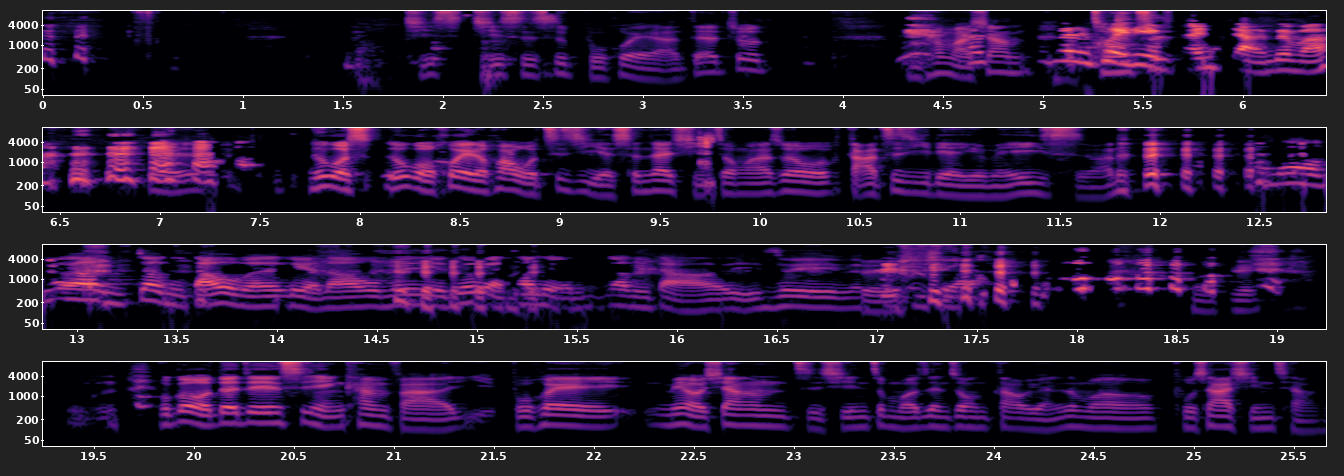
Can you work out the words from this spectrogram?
其实其实是不会啊，但就。你看嘛，像会你也敢讲对吗？如果是如果会的话，我自己也身在其中啊，所以我打自己脸也没意思嘛。没有，我没有要你叫你打我们的脸啊，我们也就两张脸让你打而已，所以。OK。不过我对这件事情看法也不会没有像子欣这么任重道远，那么菩萨心肠。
